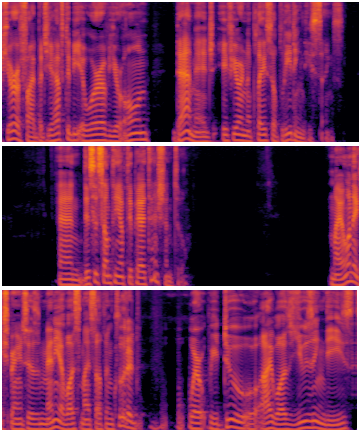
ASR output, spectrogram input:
purified, but you have to be aware of your own damage if you're in a place of leading these things. And this is something you have to pay attention to. My own experiences, many of us, myself included, where we do, or I was using these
